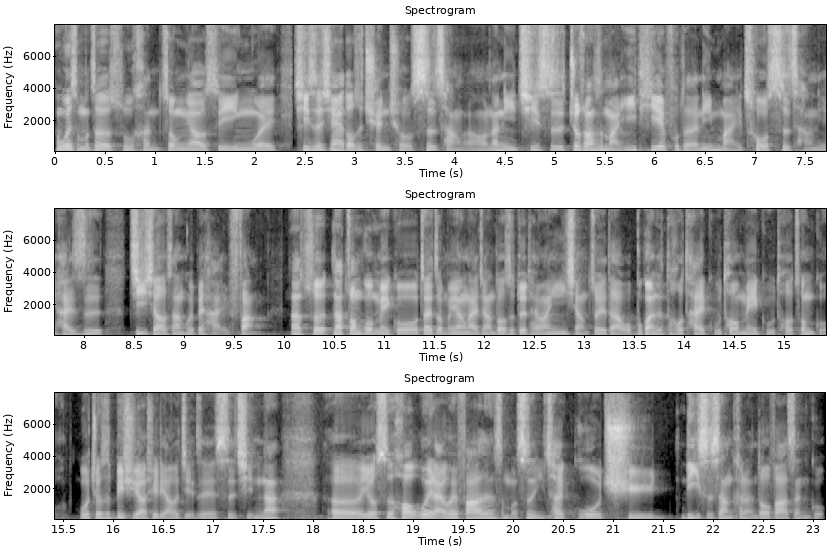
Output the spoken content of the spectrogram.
那为什么这个书很重要？是因为其实现在都是全球市场了哈，那你其实就算是买 ETF 的，你买错市场，你还是绩效上会被海放。那所以那中国、美国再怎么样来讲，都是对台湾影响最大。我不管是投台股、投美股、投中国，我就是必须要去了解这些事情。那呃，有时候未来会发生什么事，你在过去历史上可能都发生过。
